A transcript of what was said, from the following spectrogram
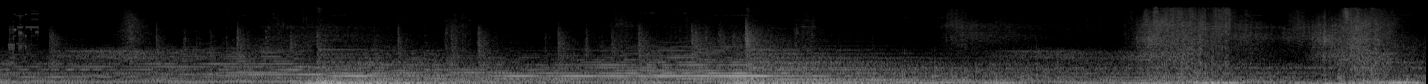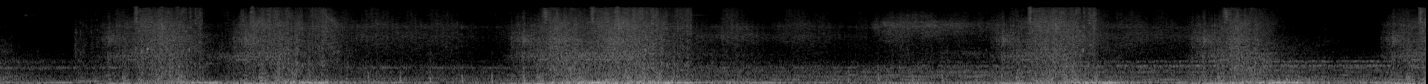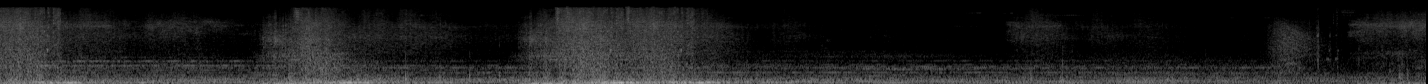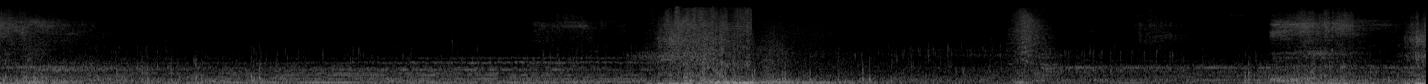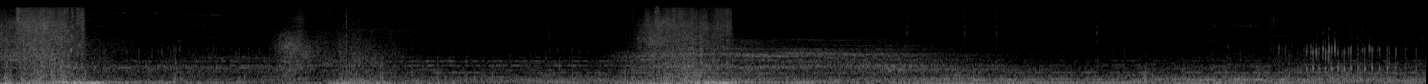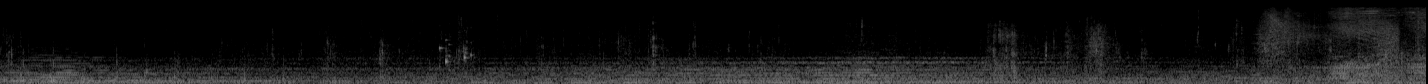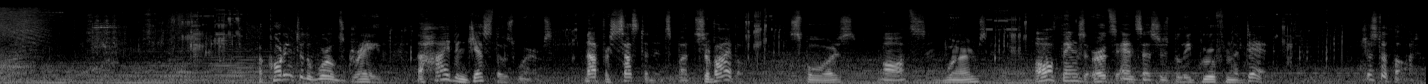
According to the world's grave, the hive ingests those worms, not for sustenance, but survival. Spores, moths, and worms, all things Earth's ancestors believed grew from the dead. Just a thought.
